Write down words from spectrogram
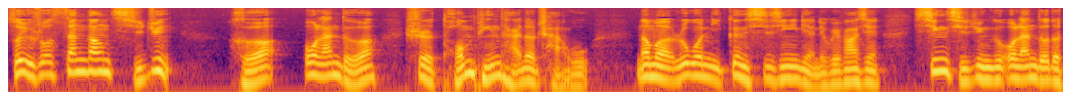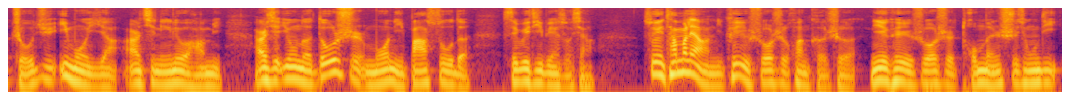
所以说三缸奇骏和欧蓝德是同平台的产物。那么，如果你更细心一点，你会发现新奇骏跟欧蓝德的轴距一模一样，二七零六毫米，而且用的都是模拟八速的 CVT 变速箱，所以他们俩你可以说是换壳车，你也可以说是同门师兄弟。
